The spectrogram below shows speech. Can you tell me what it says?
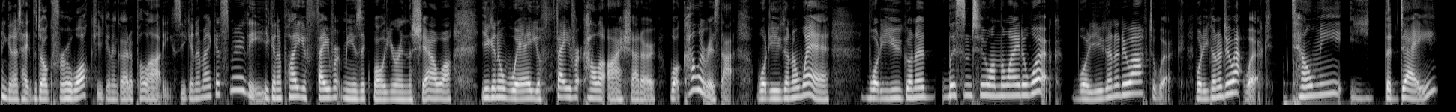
You're going to take the dog for a walk. You're going to go to Pilates. You're going to make a smoothie. You're going to play your favorite music while you're in the shower. You're going to wear your favorite color eyeshadow. What color is that? What are you going to wear? What are you going to listen to on the way to work? What are you going to do after work? What are you going to do at work? Tell me the day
